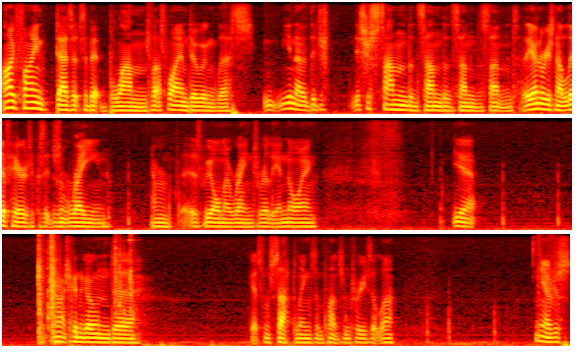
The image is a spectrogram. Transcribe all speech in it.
I find deserts a bit bland. That's why I'm doing this. You know, they just it's just sand and sand and sand and sand. The only reason I live here is because it doesn't rain. And as we all know, rain's really annoying. Yeah. I'm actually going to go and uh, get some saplings and plant some trees up there. You know, just...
